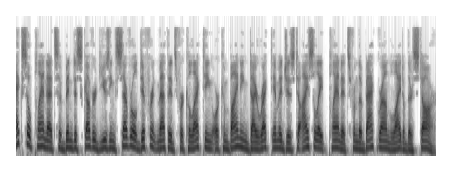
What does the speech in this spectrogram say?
Exoplanets have been discovered using several different methods for collecting or combining direct images to isolate planets from the background light of their star.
